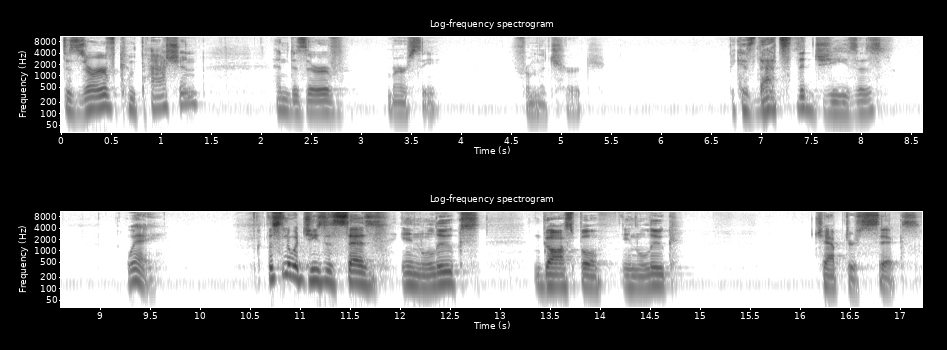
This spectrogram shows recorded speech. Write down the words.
deserve compassion and deserve mercy from the church. Because that's the Jesus way. Listen to what Jesus says in Luke's gospel in Luke chapter 6.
